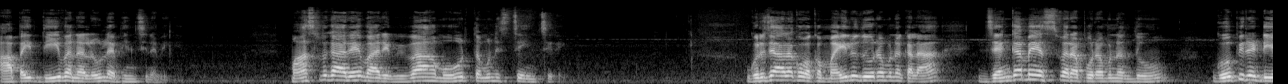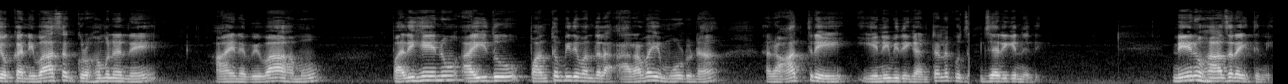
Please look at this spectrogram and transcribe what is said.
ఆపై దీవెనలు లభించినవి. మాస్టర్ గారే వారి వివాహ ముహూర్తము నిశ్చయించిరి. గురజాలకు ఒక మైలు దూరమున కల జంగమేశ్వరపురమునందు గోపిరెడ్డి యొక్క నివాస గృహముననే ఆయన వివాహము పదిహేను ఐదు పంతొమ్మిది వందల అరవై మూడున రాత్రి ఎనిమిది గంటలకు జరిగినది. నేను హాజరైతిని.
